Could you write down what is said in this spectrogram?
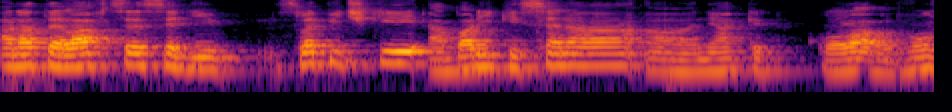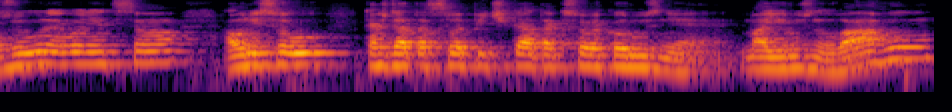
a na té lávce sedí slepičky a balíky sena a nějaké kola od vozu nebo něco. A oni jsou, každá ta slepička tak jsou jako různě, mají různou váhu.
